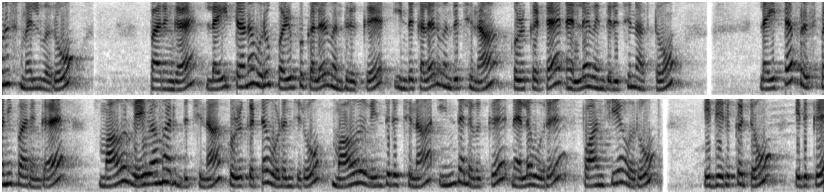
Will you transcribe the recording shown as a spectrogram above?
ஒரு ஸ்மெல் வரும். பாருங்க லைட்டான ஒரு பழுப்பு கலர் வந்திருக்கு. இந்த கலர் வந்துச்சுன்னா கொழுக்கட்டை நல்லா வெந்துருச்சுன்னு அர்த்தம். லைட்டாக ப்ரெஸ் பண்ணி பாருங்க. மாவு வேகாமல் இருந்துச்சுன்னா கொழுக்கட்டை உடஞ்சிரும். மாவு வெந்துருச்சுன்னா இந்த அளவுக்கு நல்ல ஒரு ஸ்பாஞ்சியாக வரும். இது இருக்கட்டும். இதுக்கு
